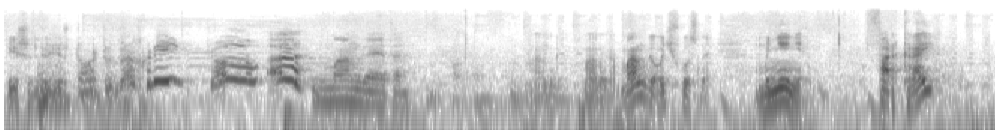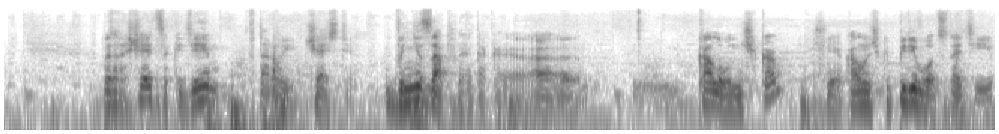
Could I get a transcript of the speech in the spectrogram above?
Пишут люди, что это за хрень? Чё? А? Манга это. Манго, манго, манго очень вкусная. Мнение. Far Cry возвращается к идеям второй части. Внезапная такая э, колоночка, точнее, колоночка перевод статьи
